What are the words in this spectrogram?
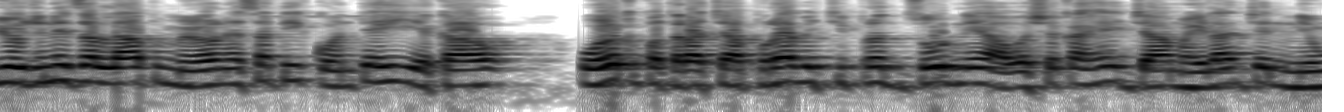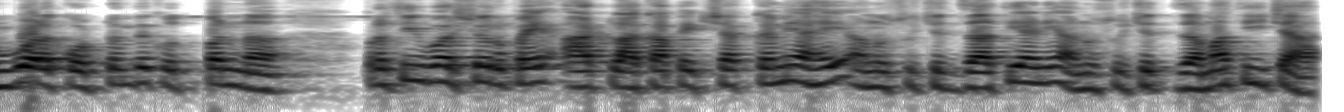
योजनेचा लाभ मिळवण्यासाठी कोणत्याही एका ओळखपत्राच्या पुराव्याची प्रत जोडणे आवश्यक आहे ज्या महिलांचे निव्वळ कौटुंबिक उत्पन्न प्रतिवर्ष रुपये आठ लाखापेक्षा कमी आहे. अनुसूचित जाती आणि अनुसूचित जमातीच्या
